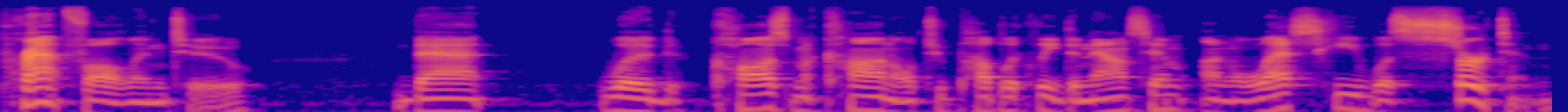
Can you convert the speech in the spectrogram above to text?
pratfall into that would cause McConnell to publicly denounce him unless he was certain,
